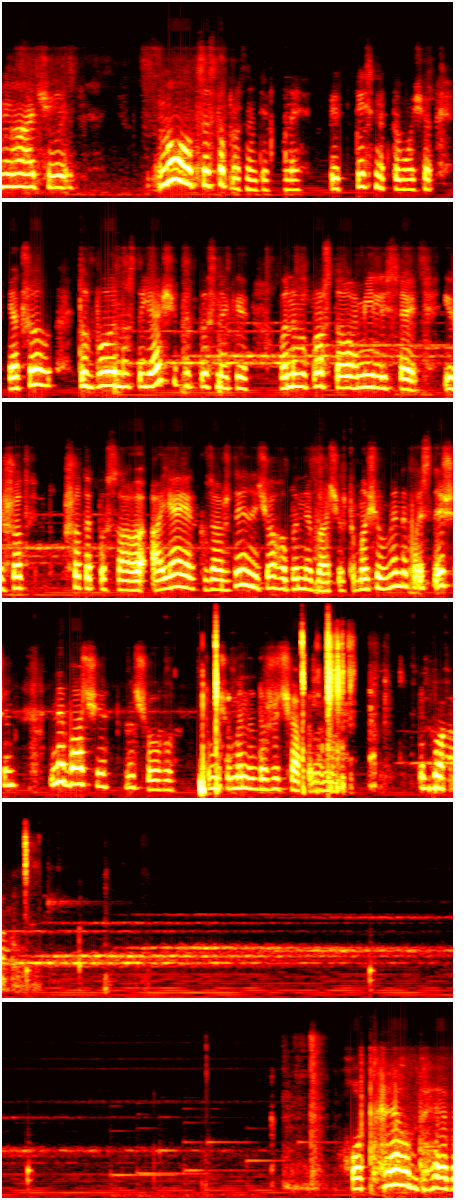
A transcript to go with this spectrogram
Значить, ну, це 100% не підписник, тому що якщо тут були настоящі підписники, вони б просто ламілися і що, що ти писали. А я, як завжди, нічого би не бачив, тому що в мене PlayStation не бачить нічого, тому що в мене навіть чата немає. Хотел, де?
